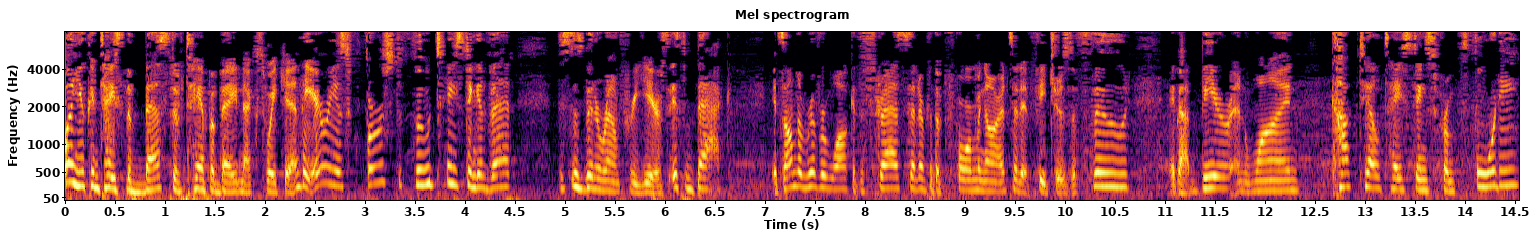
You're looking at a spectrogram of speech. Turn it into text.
Well, you can taste the best of Tampa Bay next weekend. The area's first food tasting event. This has been around for years. It's back. It's on the Riverwalk at the Straz Center for the Performing Arts, and it features the food. They've got beer and wine, cocktail tastings from 40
